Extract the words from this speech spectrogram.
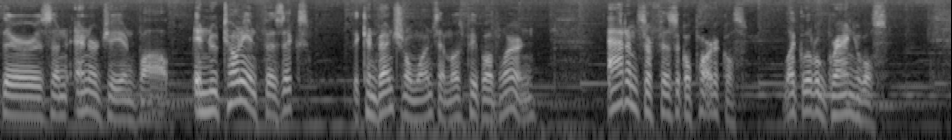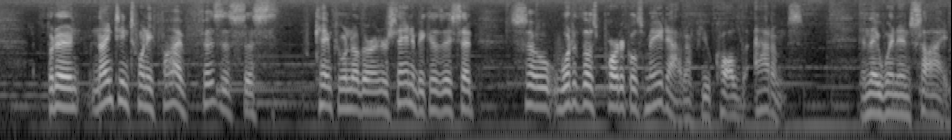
there is an energy involved. In Newtonian physics, the conventional ones that most people have learned, atoms are physical particles, like little granules. But in 1925, physicists came to another understanding because they said, so what are those particles made out of you called atoms? And they went inside.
